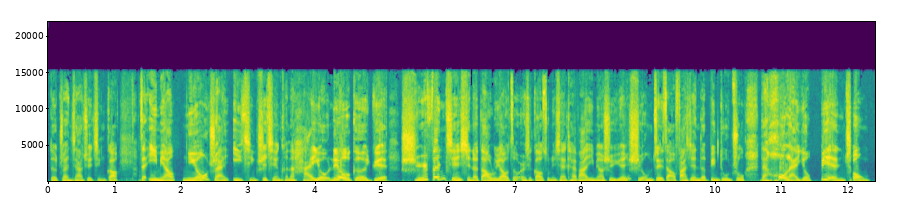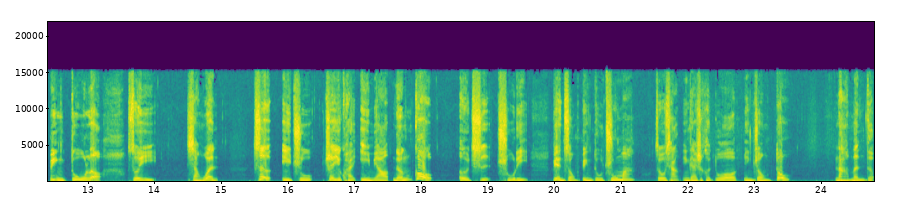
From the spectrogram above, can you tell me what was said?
的专家却警告，在疫苗扭转疫情之前，可能还有六个月十分艰辛的道路要走。而且告诉你，现在开发疫苗是原始，我们最早发现的病毒株，但后来有变种病毒了。所以想问，这一株这一款疫苗能够遏制处理变种病毒株吗？这我想应该是很多民众都纳闷的，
